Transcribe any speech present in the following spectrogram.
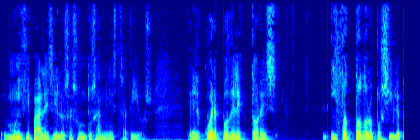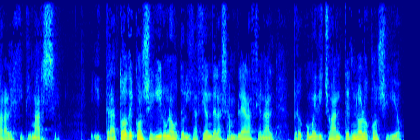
eh, municipales y en los asuntos administrativos. El cuerpo de electores hizo todo lo posible para legitimarse y trató de conseguir una autorización de la Asamblea Nacional, pero como he dicho antes, no lo consiguió.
